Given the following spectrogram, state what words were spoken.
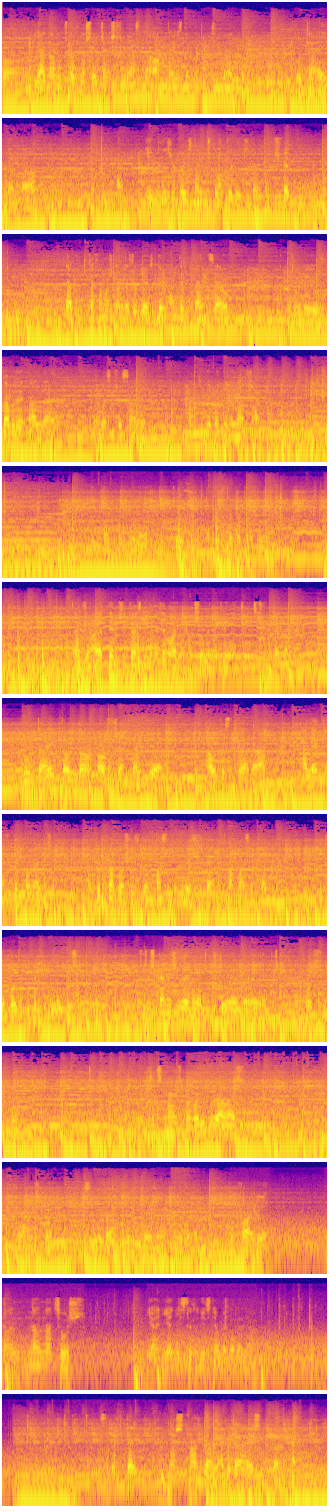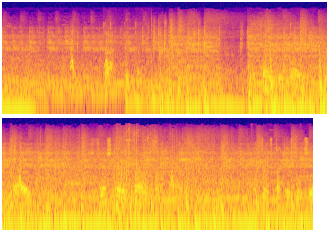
bo jadą na przykład w naszej części miasta. O, to jest dobry przykład. Tutaj, dobra. I widzę, że korzystamy już też strony. Świetnie. Dobra, to trochę można rozrobić tutaj ten węzeł, który jest dobry, ale nie bez przesady. On nie będzie na zawsze. I tak w ogóle, to tym się teraz nie będę zajmować, bo potrzebujemy pieniędzy i coś innego. Tutaj to, to owszem, będzie autostrada, ale nie w tym momencie. A tu dwa poszli z tym pasem, bo tu jest zdają dwa pasy, tak? I to było trochę takie nielogiczne. Ścieżkami się zajmę oczywiście e, jakoś trochę po odcinku. Zaczynają się powoli budować. Staram się po- staram się tutaj powiedzmy powoli. No, no, no cóż. Ja, ja niestety nic nie mam do gadania. Sobie tutaj nasz handel, aby dalej się budował. Tak, tutaj. Tutaj, tutaj, tutaj. Ścieżka została normalna. No to już takie życie.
